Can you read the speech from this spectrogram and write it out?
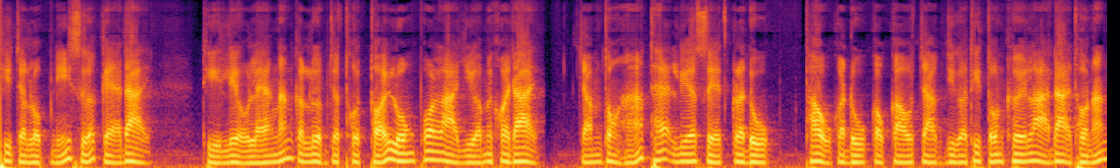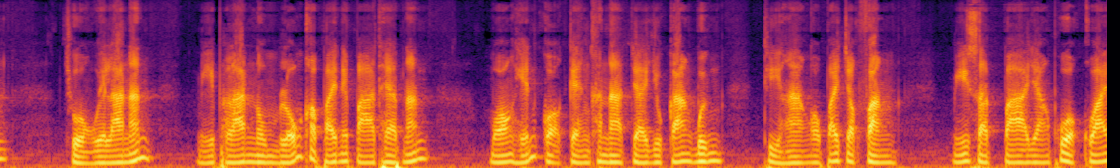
ที่จะหลบหนีเสือแก่ได้ ที่เหลี่ยวแรงนั้นก็เริ่มจะถดถอยลงเพราะล่าเหยื่อไม่ค่อยได้จำต้องหาแทะเลียเศษกระดูก เท่ากระดูกเก่าๆจากเหยื่อที่ตนเคยล่าได้เท่านั้น ช่วงเวลานั้นมีพลานหนุ่มหลงเข้าไปในป่าแถบนั้น มองเห็นเกาะแก่งขนาดใหญ่อยู่กลางบึง ที่ห่างออกไปจากฝั่งมีสัตว์ป่าอย่างพวกควาย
